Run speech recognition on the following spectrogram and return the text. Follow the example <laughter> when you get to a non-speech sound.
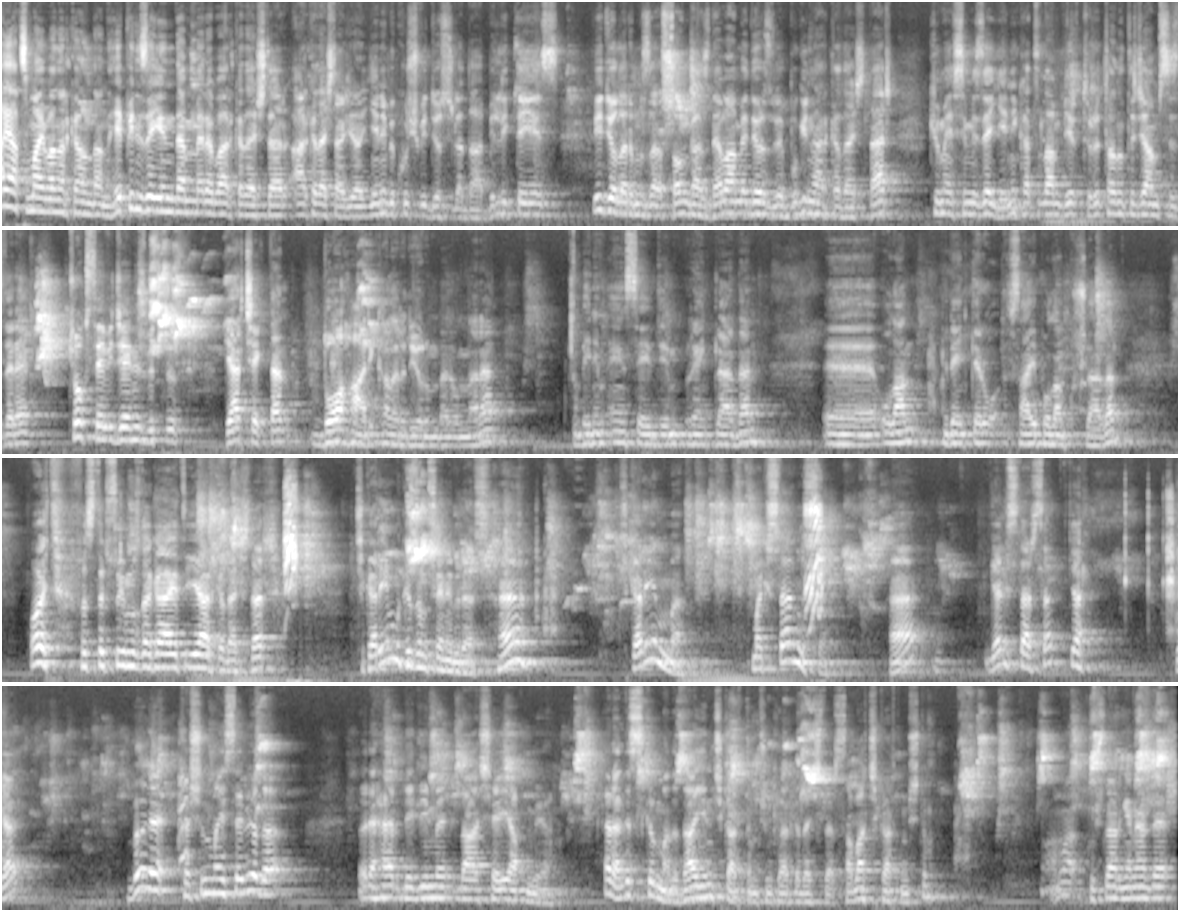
Hayatım Hayvanlar kanalından hepinize yeniden merhaba arkadaşlar. Arkadaşlar yeni bir kuş videosuyla daha birlikteyiz. Videolarımıza son gaz devam ediyoruz ve bugün arkadaşlar kümesimize yeni katılan bir türü tanıtacağım sizlere. Çok seveceğiniz bir tür. Gerçekten doğa harikaları diyorum ben onlara. Benim en sevdiğim renklerden eee, olan renkleri sahip olan kuşlardan. Evet fıstık suyumuz da gayet iyi arkadaşlar. Çıkarayım mı kızım seni biraz? He? Çıkarayım mı? Çıkmak ister misin? He? Gel istersen gel. Gel. Böyle kaşınmayı seviyor da öyle her dediğimi daha şey yapmıyor. Herhalde sıkılmadı. Daha yeni çıkarttım çünkü arkadaşlar. Sabah çıkartmıştım. Ama kuşlar genelde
